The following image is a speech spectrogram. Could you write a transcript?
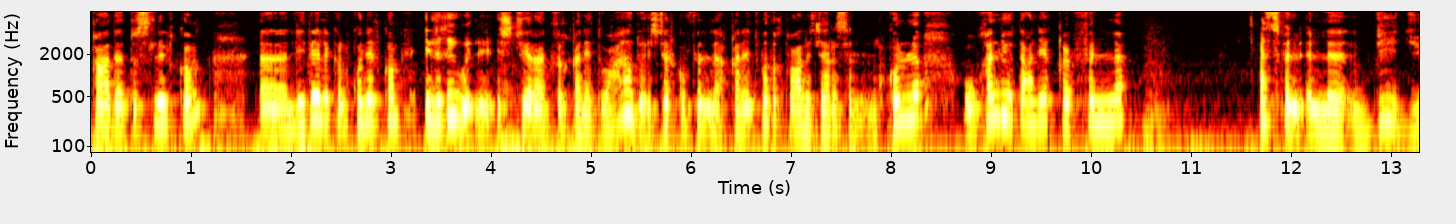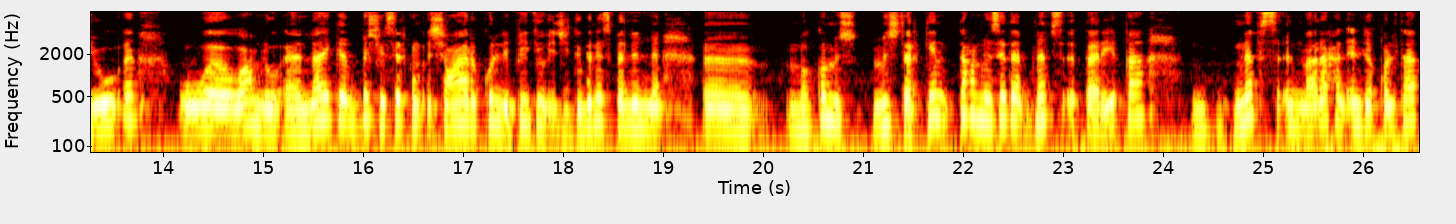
قاعدة توصل لكم آه لذلك نقول لكم إلغيوا الاشتراك في القناة وعاودوا اشتركوا في القناة وضغطوا على الجرس الكل وخليوا تعليق في أسفل الفيديو وعملوا لايك باش يوصلكم إشعار كل فيديو جديد. وبالنسبة لل آه، ما مشتركين تعملوا زيادة بنفس الطريقة بنفس المراحل اللي قلتها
